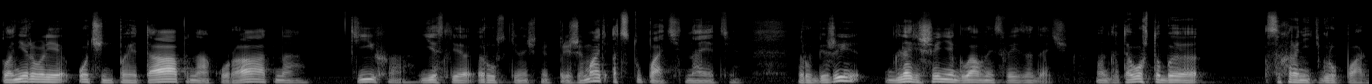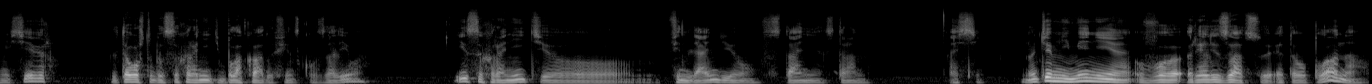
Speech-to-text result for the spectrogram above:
планировали очень поэтапно, аккуратно, тихо. Если русские начнут прижимать, отступать на эти рубежи для решения главной своей задачи. Для того, чтобы сохранить группу армий «Север», для того, чтобы сохранить блокаду Финского залива, и сохранить э, Финляндию в стане стран оси. Но, тем не менее, в реализацию этого плана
